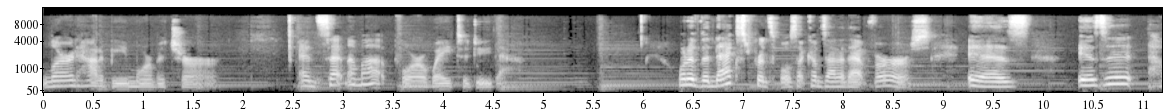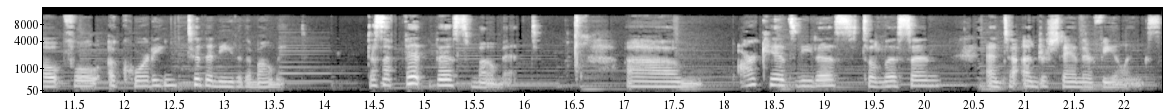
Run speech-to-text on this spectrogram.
learn how to be more mature and setting them up for a way to do that? One of the next principles that comes out of that verse is Is it helpful according to the need of the moment? Does it fit this moment? Um, our kids need us to listen and to understand their feelings.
